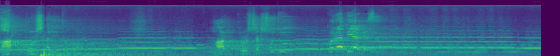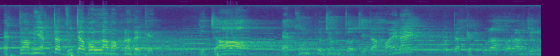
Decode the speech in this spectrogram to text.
হাত প্রসারিত করে। হাত প্রসার সুযোগ করে দিয়া গেছে। এক তো আমি একটা, দুইটা বললাম আপনাদেরকে যে যা এখন পর্যন্ত যেটা হয় নাই, ওটাকে পুরা করার জন্য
